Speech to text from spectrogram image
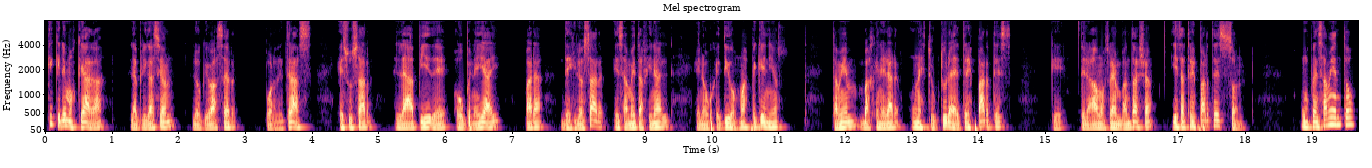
qué queremos que haga, la aplicación lo que va a hacer por detrás es usar la API de OpenAI para desglosar esa meta final en objetivos más pequeños. También va a generar una estructura de tres partes que te la va a mostrar en pantalla. Y estas tres partes son un pensamiento,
